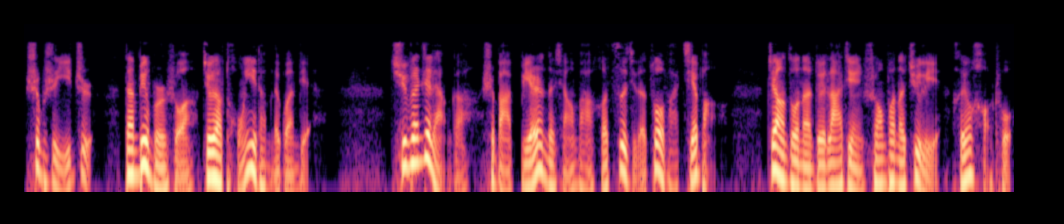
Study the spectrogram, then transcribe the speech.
是不是一致，但并不是说就要同意他们的观点。区分这两个是把别人的想法和自己的做法解绑，这样做呢对拉近双方的距离很有好处。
